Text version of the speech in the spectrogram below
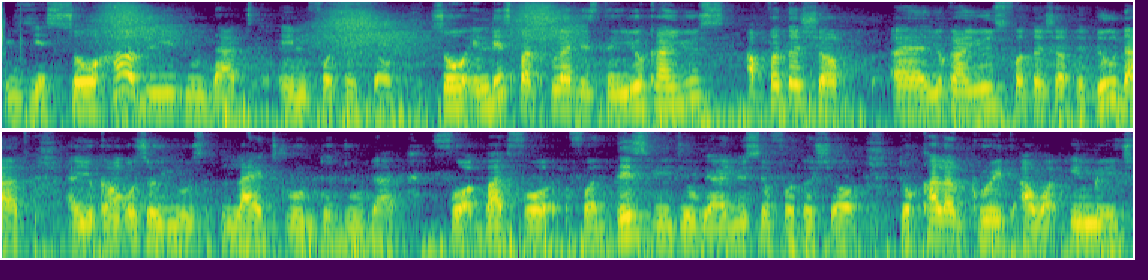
Yes so how do you do that in photoshop? So in this particular thing you can use a photoshop uh, you can use photoshop to do that and you can also use lightroom to do that. For but for for this video we are using photoshop to color grade our image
